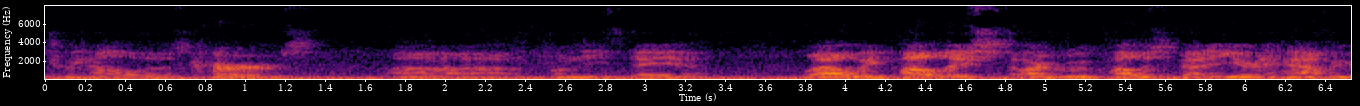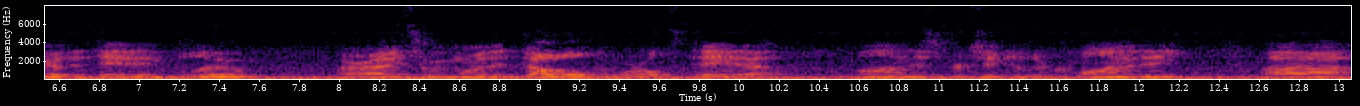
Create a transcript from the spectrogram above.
between all of those curves uh, from these data. Well, we published, our group published about a year and a half ago the data in blue. All right, so we more than doubled the world's data on this particular quantity. Uh,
